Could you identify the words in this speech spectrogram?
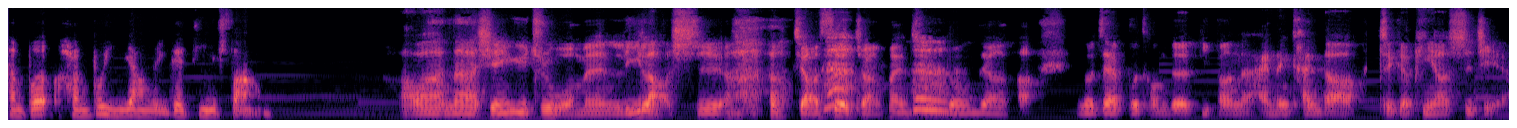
很不很不一样的一个地方。好啊，那先预祝我们李老师啊 角色转换成功，这样哈，能够在不同的地方呢，还能看到这个平遥师姐啊。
